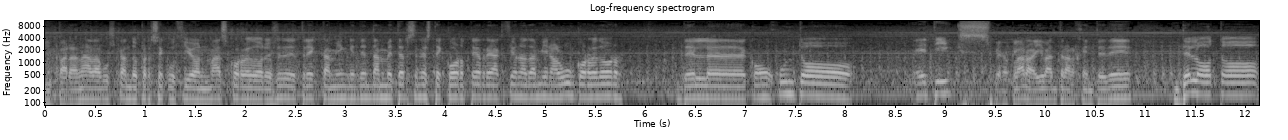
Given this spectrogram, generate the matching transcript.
Y para nada buscando persecución. Más corredores de Trek también que intentan meterse en este corte. Reacciona también algún corredor del eh, conjunto Ethics. Pero claro, ahí va a entrar gente de, de Loto.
